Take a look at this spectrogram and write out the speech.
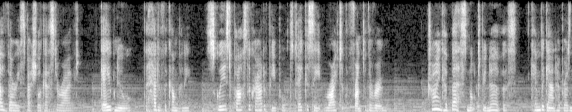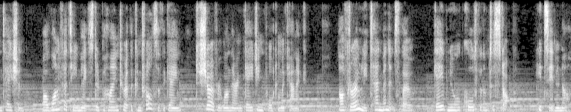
a very special guest arrived. Gabe Newell, the head of the company, squeezed past the crowd of people to take a seat right at the front of the room. Trying her best not to be nervous, Kim began her presentation, while one of her teammates stood behind her at the controls of the game to show everyone their engaging portal mechanic. After only 10 minutes though, Gabe Newell called for them to stop. He'd seen enough.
